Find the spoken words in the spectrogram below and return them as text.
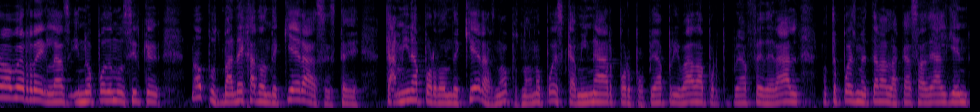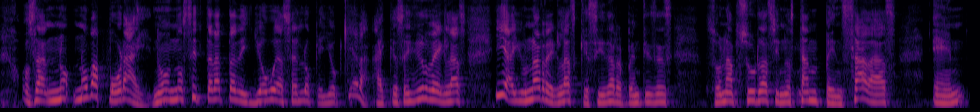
va a haber reglas y no podemos decir que, no, pues maneja donde quieras, este, camina por donde quieras, ¿no? Pues no, no puedes caminar por propiedad privada, por propiedad federal, no te puedes meter a la casa de alguien. O sea, no, no va por ahí. No, no se trata de yo voy a hacer lo que yo quiera. Hay que seguir reglas y hay unas reglas que sí de repente dices son absurdas y no están pensadas en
